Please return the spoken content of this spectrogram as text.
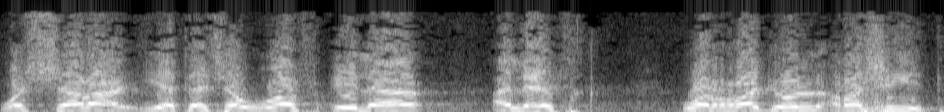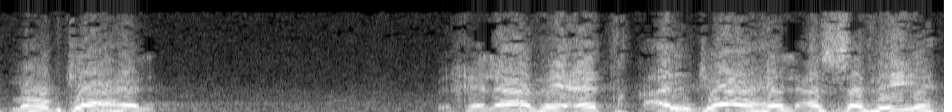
والشرع يتشوف إلى العتق. والرجل رشيد ما هو بجاهل. بخلاف عتق الجاهل السفيه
